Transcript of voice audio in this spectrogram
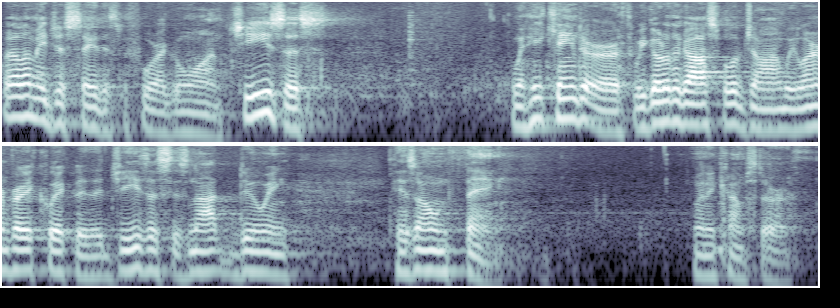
well, let me just say this before I go on. Jesus, when he came to earth, we go to the Gospel of John, we learn very quickly that Jesus is not doing his own thing when he comes to earth.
